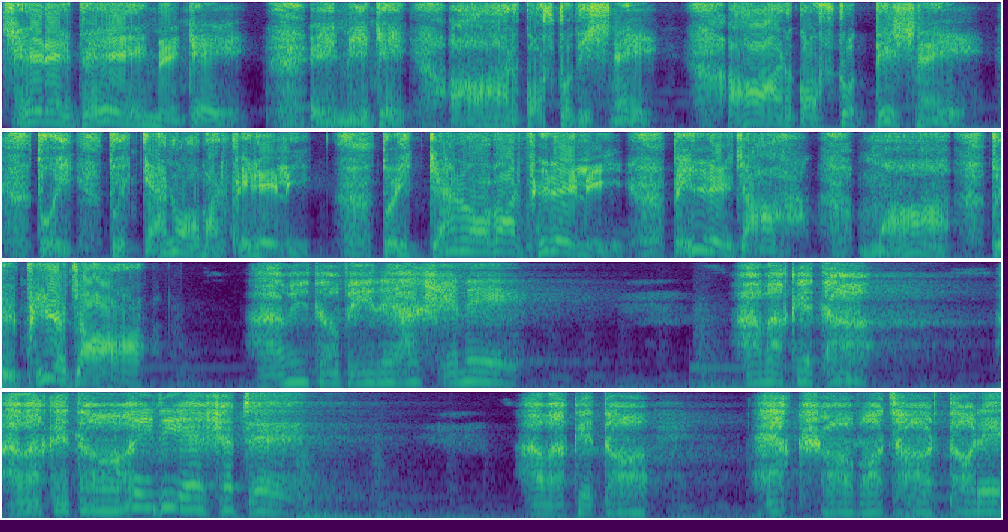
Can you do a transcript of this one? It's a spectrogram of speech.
ছেড়ে দে এই মেয়েকে। এই মেয়েকে আর কষ্ট দিস নে। আর কষ্ট দিস নে। তুই তুই কেন আবার ফিরে এলি? তুই কেন আবার ফিরে এলি? ফিরে যা। মা, তুই ফিরে যা। আমি তো ফিরে আসিনি। আমাকে তো আমাকে তো ওই দিয়ে এসেছে। আমাকে তো একশো বছর ধরে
